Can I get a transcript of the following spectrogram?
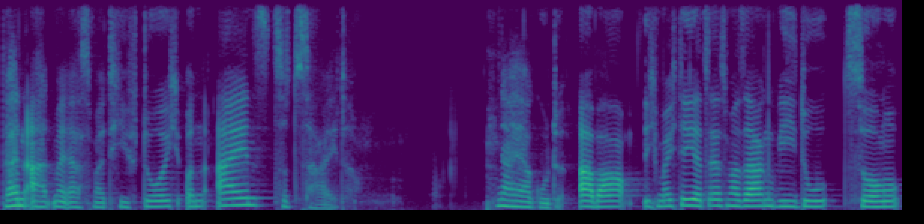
dann atme erstmal tief durch und eins zur Zeit. Naja, gut, aber ich möchte jetzt erstmal sagen, wie du zur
